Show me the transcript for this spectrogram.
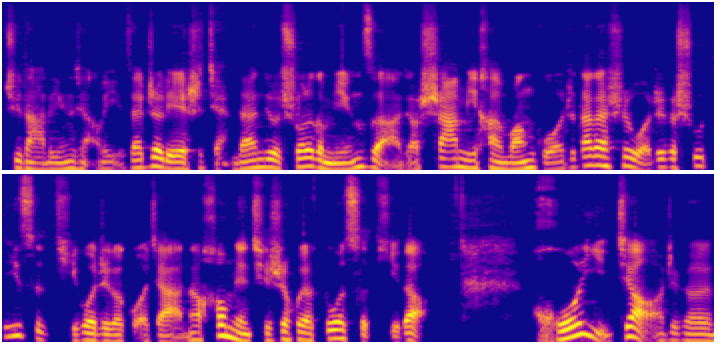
巨大的影响力。在这里也是简单就说了个名字啊，叫沙弥汗王国。这大概是我这个书第一次提过这个国家。那后面其实会多次提到。火蚁教这个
